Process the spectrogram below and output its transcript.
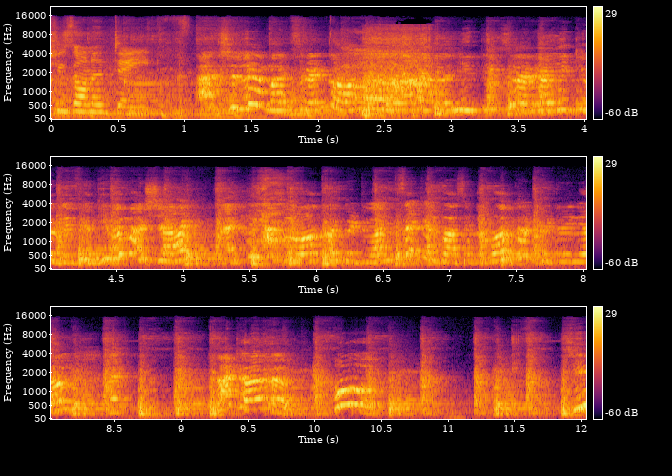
She's on a date. Actually, my friend told me uh, he thinks I'm really cute. If you give him a shot, I think it will work out between one second, boss. It will work out between you all. Like, not her. Who? She?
